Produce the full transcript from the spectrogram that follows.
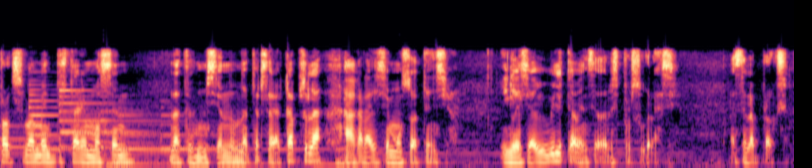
próximamente estaremos en la transmisión de una tercera cápsula. Agradecemos su atención. Iglesia Bíblica, vencedores por su gracia. Hasta la próxima.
